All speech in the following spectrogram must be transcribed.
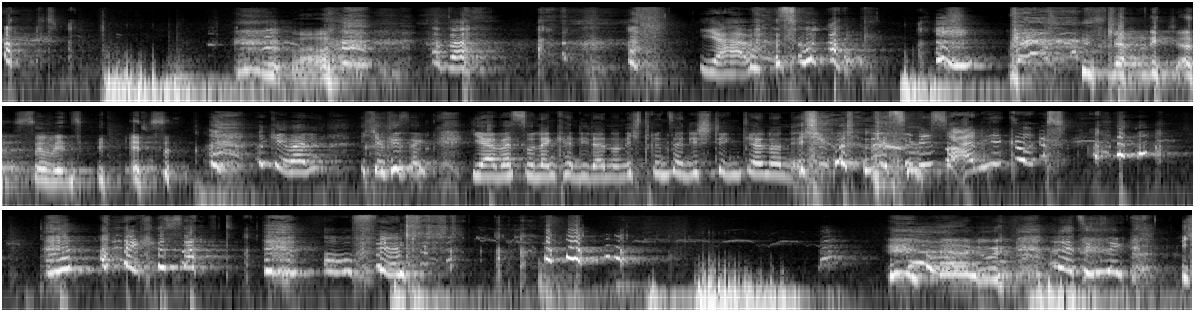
Hab Wow. aber ja, aber so lang. Ich glaube nicht, dass es so witzig ist. Okay, warte. Ich habe gesagt, ja, aber so lange kann die da noch nicht drin sein, die stinkt ja noch nicht. Und dann hat sie mich so angeguckt. Und hat gesagt, oh Finn. Ja, gut. Und dann hat sie gesagt, ich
